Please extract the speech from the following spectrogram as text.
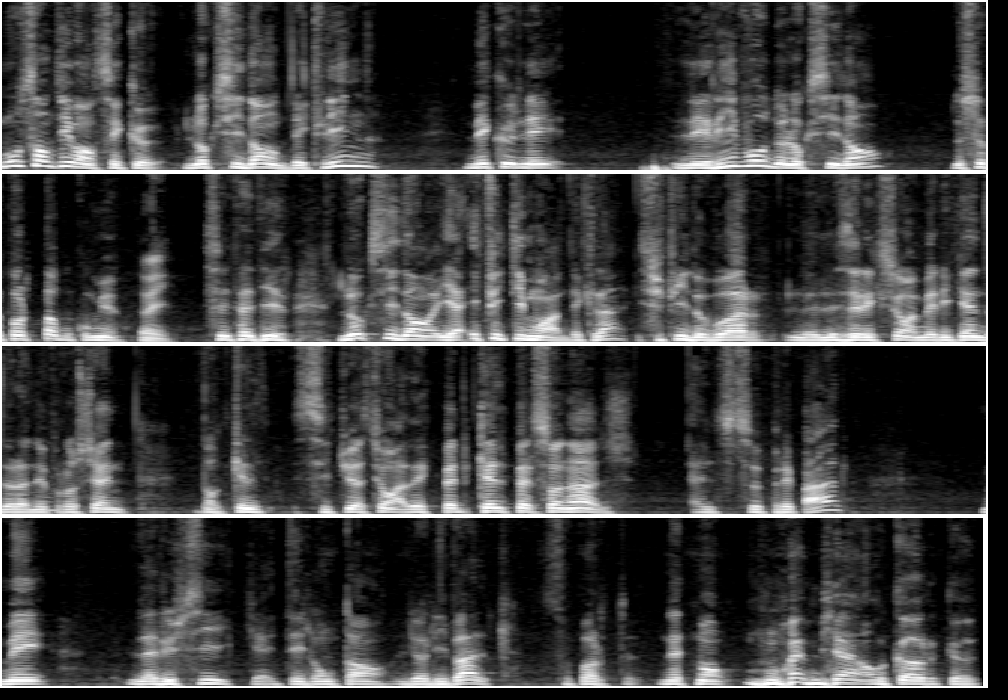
Mon sentiment, c'est que l'Occident décline, mais que les, les rivaux de l'Occident ne se portent pas beaucoup mieux. Oui. C'est-à-dire, l'Occident, il y a effectivement un déclin. Il suffit de voir les, élections américaines de l'année prochaine, dans quelle situation, avec quel personnage elles se préparent. Mais la Russie, qui a été longtemps le rival, se porte nettement moins bien encore que,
